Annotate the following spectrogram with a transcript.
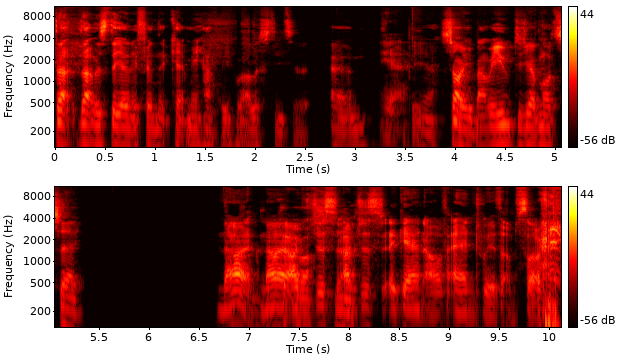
that that was the only thing that kept me happy while listening to it. Um, yeah. but yeah, sorry, about you? Did you have more to say? No, no, I'm off, just. I'm just again I'll end with I'm sorry.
